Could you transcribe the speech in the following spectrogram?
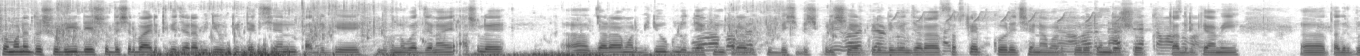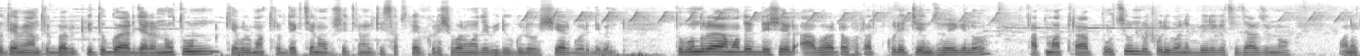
সম্মানিত সুধী দেশ ও দেশের বাইরে থেকে যারা ভিডিওটি দেখছেন তাদেরকে ধন্যবাদ জানাই। আসলে যারা আমার ভিডিওগুলো দেখেন তারা একটু বেশি বেশি করে শেয়ার করে দেবেন। যারা সাবস্ক্রাইব করেছেন আমার পুরাতন দর্শক তাদেরকে আমি তাদের প্রতি আমি আন্তরিকভাবে কৃতজ্ঞ। আর যারা নতুন কেবলমাত্র দেখছেন অবশ্যই চ্যানেলটি সাবস্ক্রাইব করে সবার মাঝে ভিডিওগুলো শেয়ার করে দেবেন। তো বন্ধুরা আমাদের দেশের আবহাওয়াটা হঠাৎ করে চেঞ্জ হয়ে গেল। তাপমাত্রা প্রচণ্ড পরিমাণে বেড়ে গেছে যার জন্য অনেক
